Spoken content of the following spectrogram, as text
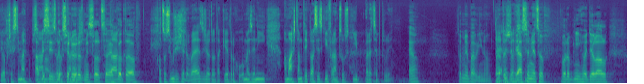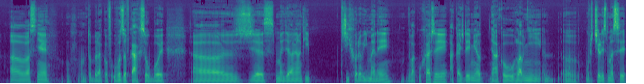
Jo, přesně máš popsáno, Aby si dopředu rozmyslel, co Tak. jako to. A co si můžeš je dovést, že jo, to taky je trochu omezený. A máš tam ty klasické francouzské receptury. Jo, to mě baví, no. Protože já jsem něco podobného dělal a vlastně, on to byl jako v uvozovkách souboj, a, že jsme dělali nějaký tříchodový menu, dva kuchaři a každý měl nějakou hlavní, uh, určili jsme si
